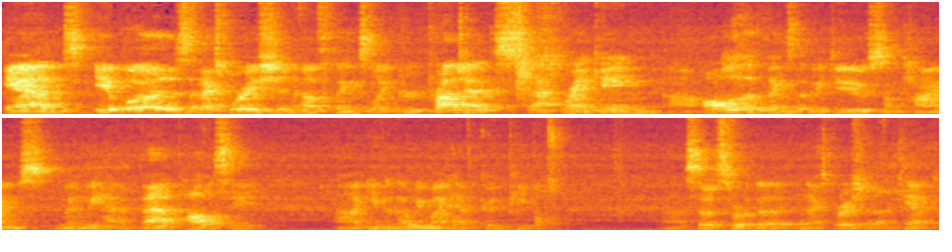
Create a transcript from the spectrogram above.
And it was an exploration of things like group projects, stack ranking, uh, all of the things that we do sometimes when we have bad policy, uh, even though we might have good people. Uh, so it's sort of a, an exploration of that mechanic.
